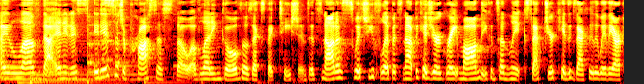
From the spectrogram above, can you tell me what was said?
I love that. And it is it is such a process though of letting go of those expectations. It's not a switch you flip. It's not because you're a great mom that you can suddenly accept your kids exactly the way they are.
